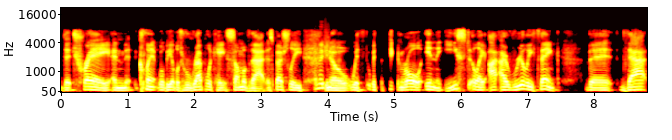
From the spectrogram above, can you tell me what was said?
that Trae and Clint will be able to replicate some of that, especially you know with with the pick and roll in the East. Like I, I really think that that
